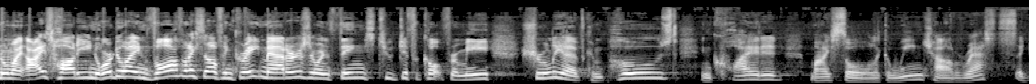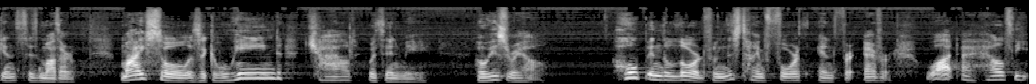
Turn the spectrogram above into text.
nor my eyes haughty, nor do I involve myself in great matters or in things too difficult for me. Surely I have composed and quieted my soul like a weaned child rests against his mother. My soul is like a weaned child within me. O Israel, hope in the Lord from this time forth and forever. What a healthy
